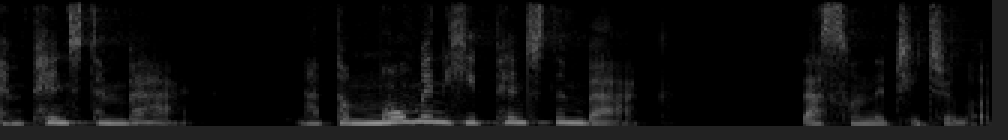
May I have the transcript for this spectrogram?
and pinched him back. And at the moment he pinched him back, that's when the teacher looked.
